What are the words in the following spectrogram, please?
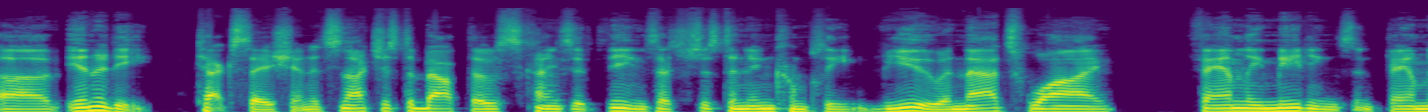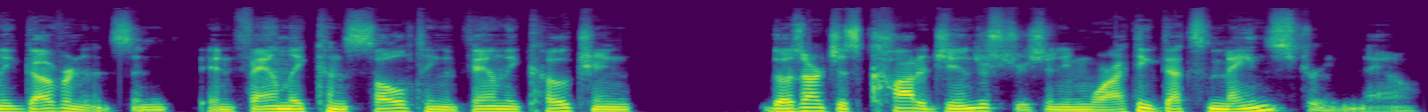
uh, entity taxation. It's not just about those kinds of things. That's just an incomplete view. And that's why family meetings and family governance and, and family consulting and family coaching, those aren't just cottage industries anymore. I think that's mainstream now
